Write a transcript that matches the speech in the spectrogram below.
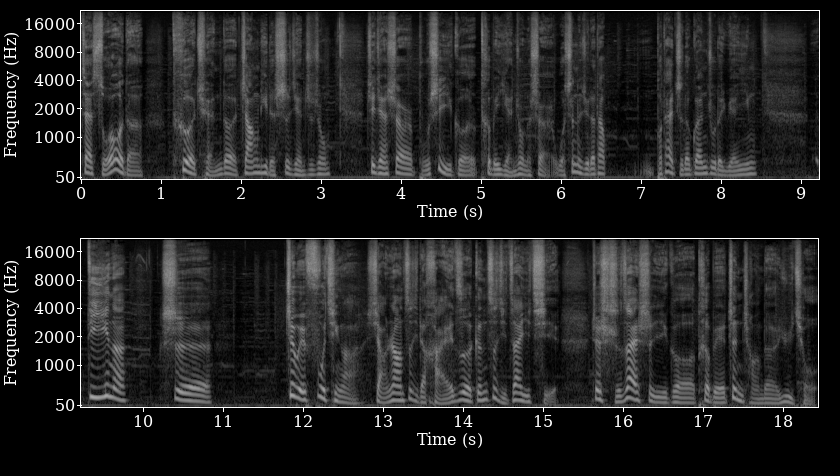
在所有的特权的张力的事件之中，这件事儿不是一个特别严重的事儿。我甚至觉得它不太值得关注的原因，第一呢是。这位父亲啊，想让自己的孩子跟自己在一起，这实在是一个特别正常的欲求。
